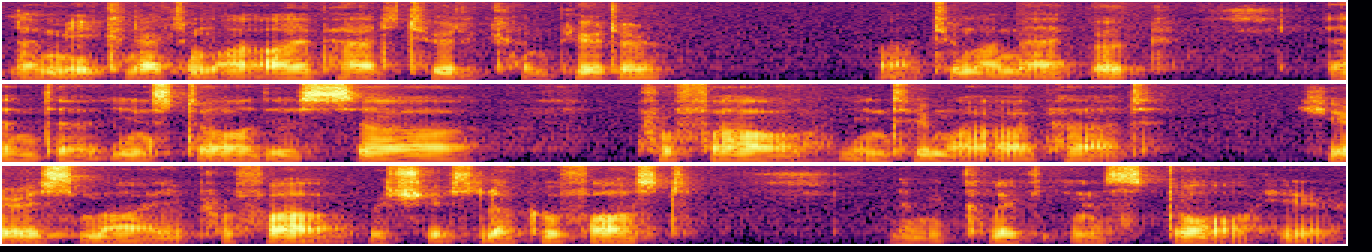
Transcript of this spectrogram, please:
let me connect my iPad to the computer, uh, to my MacBook, and uh, install this uh, profile into my iPad. Here is my profile, which is localfast. Let me click install here.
